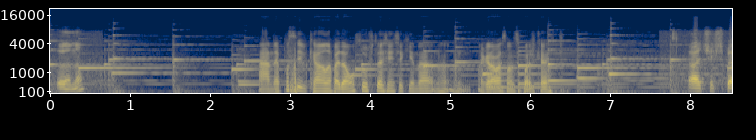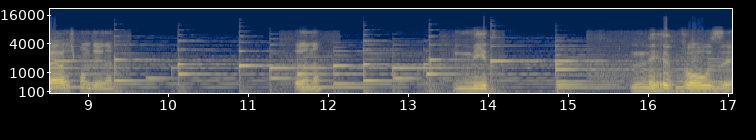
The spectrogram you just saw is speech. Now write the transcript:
Ana. Ah, não é possível que a Ana vai dar um susto a gente aqui na, na, na gravação desse podcast. Ah, tinha que esperar ela responder, né? Ana. Medo. Nervoso.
